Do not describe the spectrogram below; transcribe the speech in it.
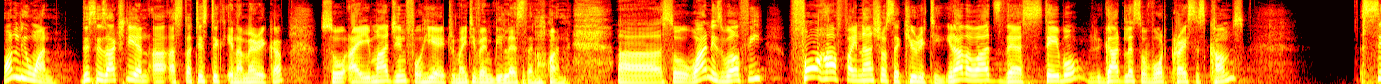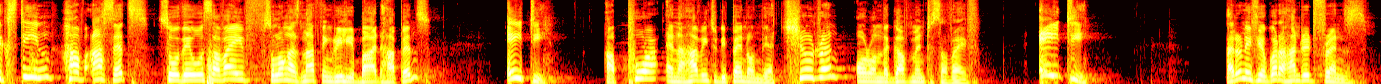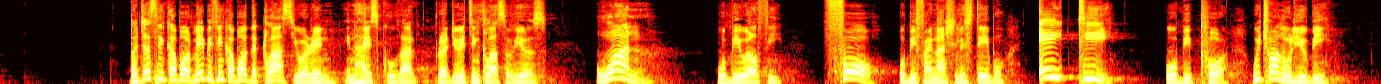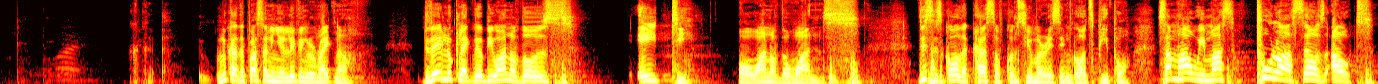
Only one. This is actually an, a, a, statistic in America, so I imagine for here it might even be less than one. Uh, so one is wealthy, four have financial security. In other words, they're stable regardless of what crisis comes. 16 have assets, so they will survive so long as nothing really bad happens. 80 are poor and are having to depend on their children or on the government to survive. 80! I don't know if you've got 100 friends, but just think about, maybe think about the class you were in in high school, that graduating class of yours. One will be wealthy, four will be financially stable, 80 will be poor. Which one will you be? Look at the person in your living room right now. Do they look like they'll be one of those 80 or one of the ones? This is called the curse of consumerism, God's people. Somehow we must pull ourselves out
